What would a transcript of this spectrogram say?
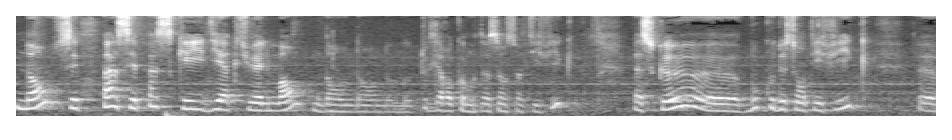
Non, ce n'est pas, pas ce qui est dit actuellement dans toutes les recommandations scientifiques parce que euh, beaucoup de scientifiques, euh,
